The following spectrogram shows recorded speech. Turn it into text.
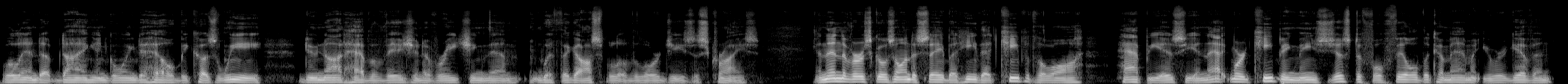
will end up dying and going to hell because we do not have a vision of reaching them with the gospel of the Lord Jesus Christ. And then the verse goes on to say, But he that keepeth the law, happy is he. And that word keeping means just to fulfill the commandment you were given.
